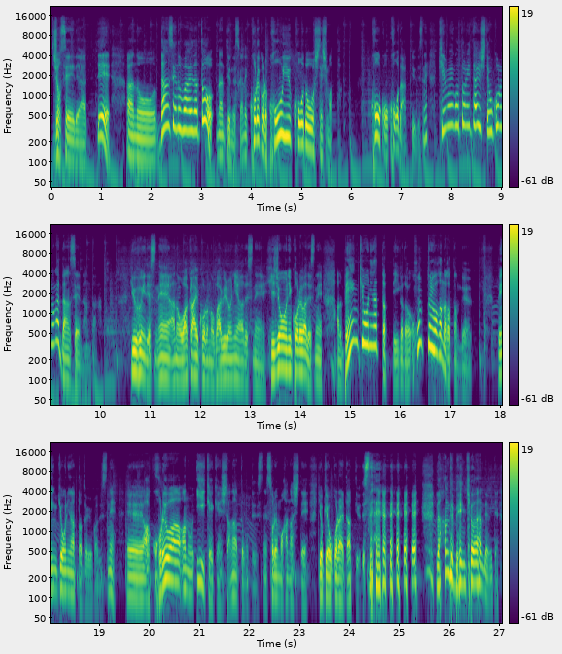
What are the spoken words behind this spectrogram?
女性であって、あの、男性の場合だと、なんていうんですかね、これこれこういう行動をしてしまった。こうこうこうだっていうですね、決め事に対して怒るのが男性なんだなと。いうふうにですね、あの、若い頃のバビロニアはですね、非常にこれはですね、あの、勉強になったって言い方は本当にわかんなかったんで、勉強になったというかですね、えー、あ、これは、あの、いい経験したなと思ってですね、それも話して余計怒られたっていうですね なんで勉強なんだよみたいな。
